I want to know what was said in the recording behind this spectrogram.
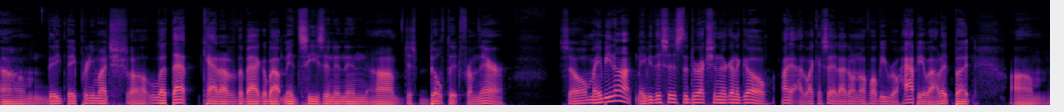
um, they they pretty much uh, let that cat out of the bag about mid-season and then uh, just built it from there. So maybe not. Maybe this is the direction they're going to go. I, I, like I said, I don't know if I'll be real happy about it, but um,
